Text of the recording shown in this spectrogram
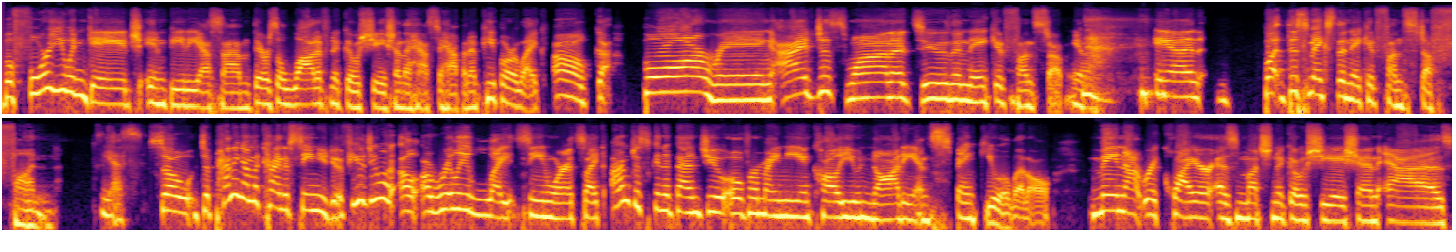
Before you engage in BDSM, there's a lot of negotiation that has to happen. And people are like, oh, God, boring. I just want to do the naked fun stuff, you know. and, but this makes the naked fun stuff fun. Yes. So, depending on the kind of scene you do, if you do a, a really light scene where it's like, I'm just going to bend you over my knee and call you naughty and spank you a little, may not require as much negotiation as,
